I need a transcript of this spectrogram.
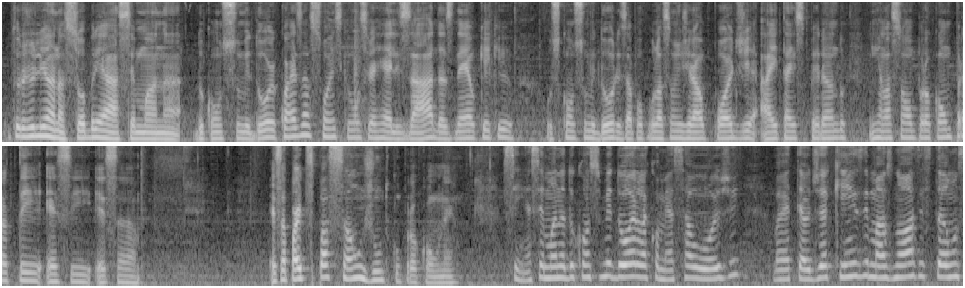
Doutora Juliana, sobre a Semana do Consumidor, quais ações que vão ser realizadas, né? O que, que os consumidores, a população em geral, pode aí estar tá esperando em relação ao PROCON para ter esse, essa, essa participação junto com o PROCON, né? Sim, a Semana do Consumidor, ela começa hoje, vai até o dia 15, mas nós estamos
